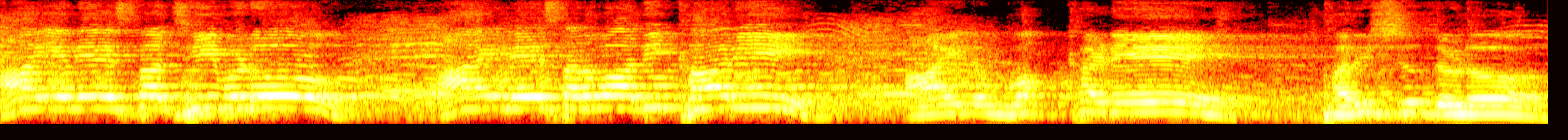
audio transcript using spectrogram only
ఆయనే సజీవుడు. ఆయనే సర్వాధికారి. ఆయన ఒక్కడే. పరిశుద్ధుడు.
